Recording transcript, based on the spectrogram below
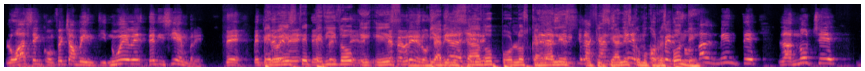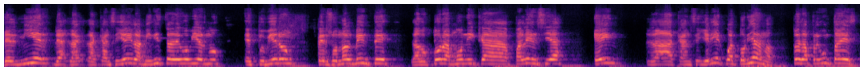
lo hacen con fecha 29 de diciembre. de Pero este de, pedido de, es febrero, viabilizado o sea, por los canales oficiales como corresponde. Personalmente, la noche del mier, la, la, la, canciller y la ministra de gobierno estuvieron personalmente la doctora Mónica Palencia en la Cancillería ecuatoriana. Entonces la pregunta es,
